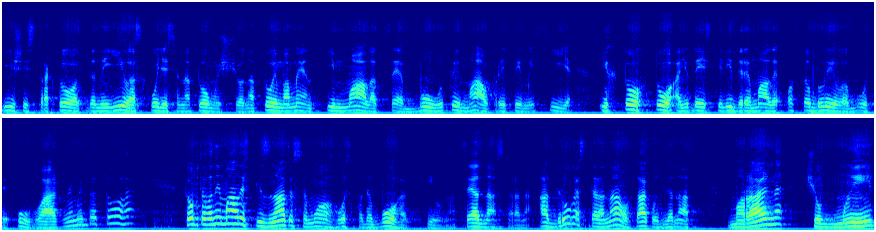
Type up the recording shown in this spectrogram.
більшість трактовок Даниїла сходяться на тому, що на той момент і мало це бути, мав прийти Месія. І хто хто, а юдейські лідери мали особливо бути уважними до того. Тобто вони мали впізнати самого Господа Бога втілено. Це одна сторона. А друга сторона, отак от для нас моральна, щоб ми,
